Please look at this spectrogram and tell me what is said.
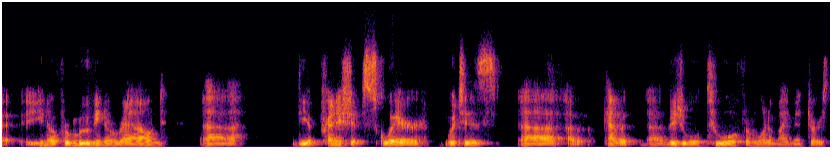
uh, you know, for moving around uh, the apprenticeship square, which is uh, a, kind of a, a, visual tool from one of my mentors.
